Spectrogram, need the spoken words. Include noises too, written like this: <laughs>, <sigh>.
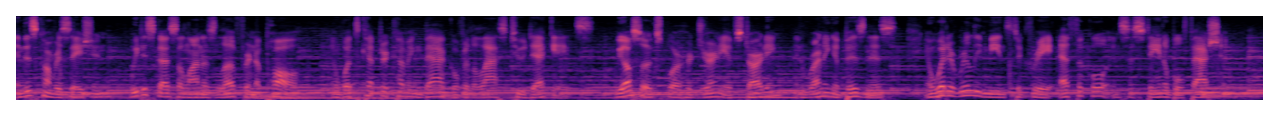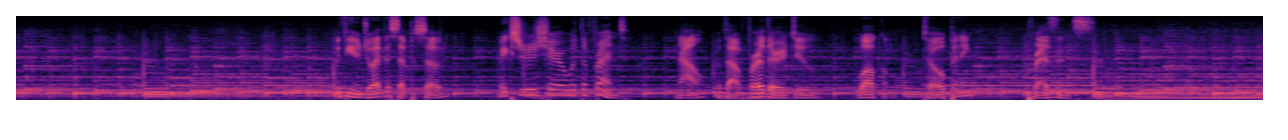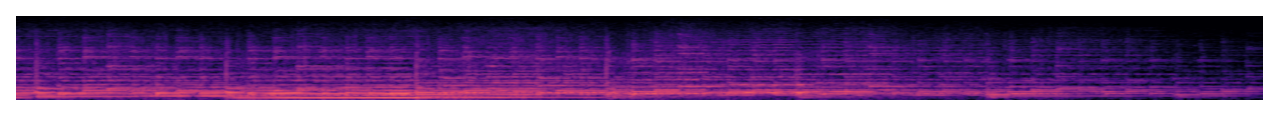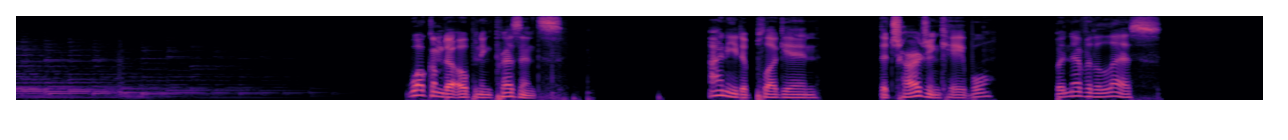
In this conversation, we discuss Alana's love for Nepal and what's kept her coming back over the last two decades. We also explore her journey of starting and running a business and what it really means to create ethical and sustainable fashion. If you enjoyed this episode, make sure to share it with a friend. Now, without further ado, welcome to Opening Presents. Welcome to Opening Presents. I need to plug in the charging cable, but nevertheless,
